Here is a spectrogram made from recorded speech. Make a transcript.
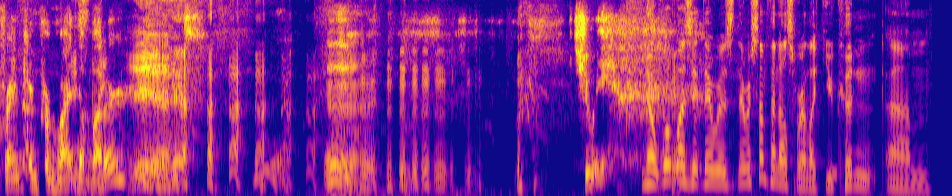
friend can provide the butter. Yeah. Chewy. No, what was it? There was there was something else where like you couldn't um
